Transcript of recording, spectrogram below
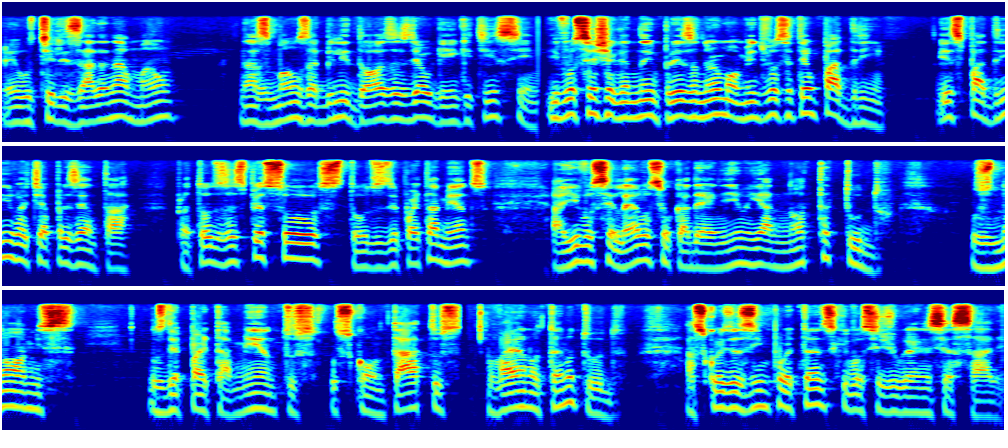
é, utilizada na mão nas mãos habilidosas de alguém que te ensine. E você chegando na empresa, normalmente você tem um padrinho. Esse padrinho vai te apresentar para todas as pessoas, todos os departamentos. Aí você leva o seu caderninho e anota tudo. Os nomes, os departamentos, os contatos, vai anotando tudo. As coisas importantes que você julgar necessárias.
